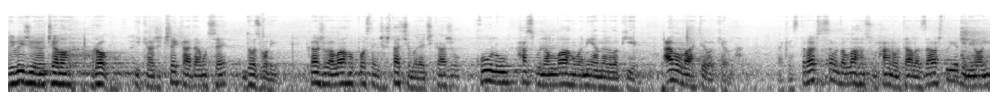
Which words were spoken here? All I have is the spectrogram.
Približio je čelo rogu i kaže čeka da mu se dozvoli. Kažu Allahu poslaniče šta ćemo reći? Kažu kulu hasbunallahu wa ni'mal vakil. Allah te vakelna. Dakle, strači samo da Allah subhanahu wa ta'ala zašto jedini on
